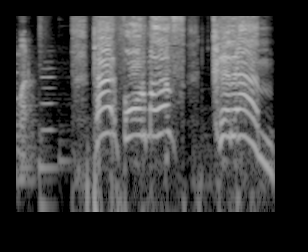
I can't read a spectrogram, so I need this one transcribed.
Umarım. Performans krem.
